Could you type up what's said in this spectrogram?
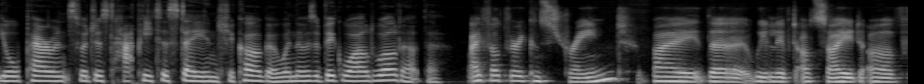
your parents were just happy to stay in Chicago when there was a big wild world out there. I felt very constrained by the we lived outside of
